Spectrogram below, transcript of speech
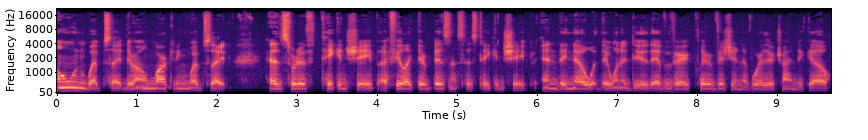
own website, their own marketing website, has sort of taken shape. I feel like their business has taken shape, and they know what they want to do. They have a very clear vision of where they're trying to go,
